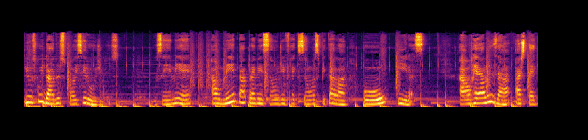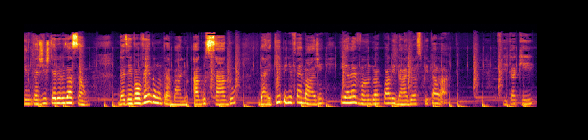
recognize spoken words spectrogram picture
e os cuidados pós-cirúrgicos. O CME aumenta a prevenção de infecção hospitalar ou IRAS ao realizar as técnicas de esterilização, desenvolvendo um trabalho aguçado da equipe de enfermagem e elevando a qualidade hospitalar. Fica aqui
